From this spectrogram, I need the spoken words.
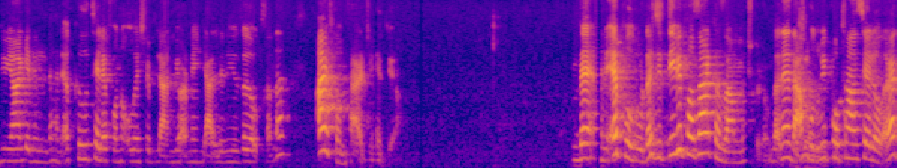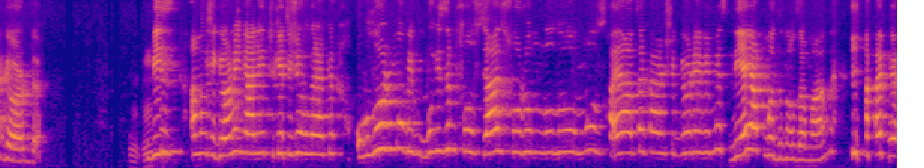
dünya genelinde hani akıllı telefona ulaşabilen görme yüzde doksanı iPhone tercih ediyor. Ve hani Apple burada ciddi bir pazar kazanmış durumda. Neden? Bunu bir potansiyel olarak gördü. Biz ama işte görme engelli tüketici olarak olur mu bu bizim sosyal sorumluluğumuz, hayata karşı görevimiz. Niye yapmadın o zaman? yani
